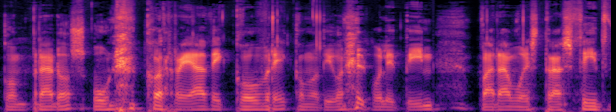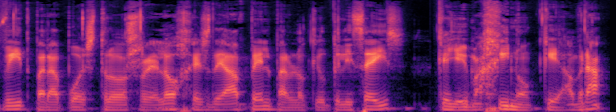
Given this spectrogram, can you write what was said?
compraros una correa de cobre, como digo en el boletín, para vuestras Fitbit, para vuestros relojes de Apple, para lo que utilicéis, que yo imagino que habrá,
